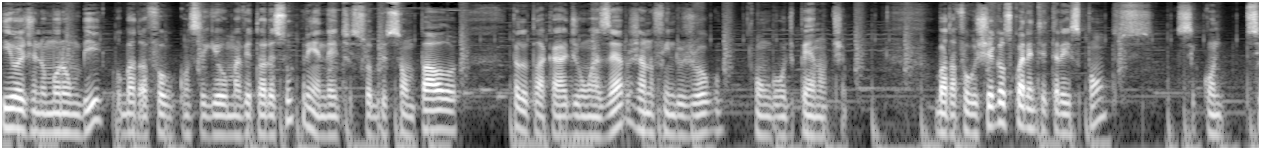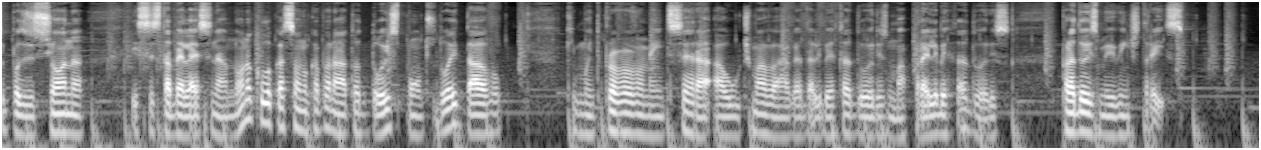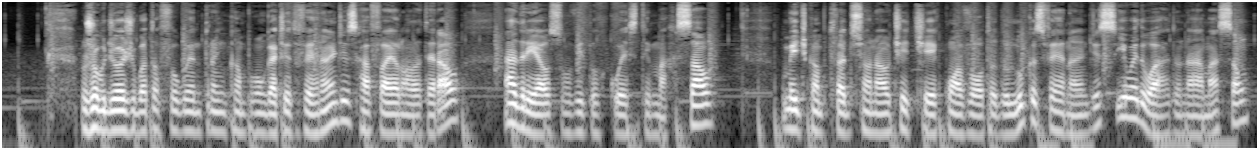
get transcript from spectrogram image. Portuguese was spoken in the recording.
E hoje no Morumbi, o Botafogo conseguiu uma vitória surpreendente sobre o São Paulo pelo placar de 1 a 0 já no fim do jogo, com um gol de pênalti. O Botafogo chega aos 43 pontos, se, se posiciona e se estabelece na nona colocação no campeonato a dois pontos do oitavo, que muito provavelmente será a última vaga da Libertadores numa pré-Libertadores para 2023. No jogo de hoje, o Botafogo entrou em campo com Gatito Fernandes, Rafael na lateral, Adrielson, Vitor Cuesta e Marçal. O meio de campo tradicional Tietê com a volta do Lucas Fernandes e o Eduardo na armação.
